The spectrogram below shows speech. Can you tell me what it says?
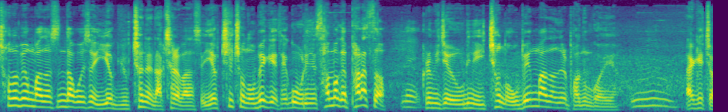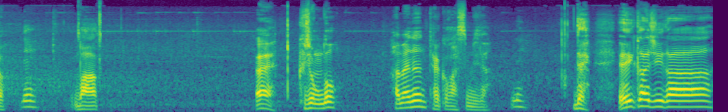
1,500만 원 쓴다고 해서 2억 6천에 낙찰을 받았어. 2억 7,500에 되고 우리는 3억에 팔았어. 네. 그럼 이제 우리는 2,500만 원을 버는 거예요. 음. 알겠죠? 네. 막, 예, 그 정도 하면은 될 것 같습니다. 네. 네, 여기까지가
